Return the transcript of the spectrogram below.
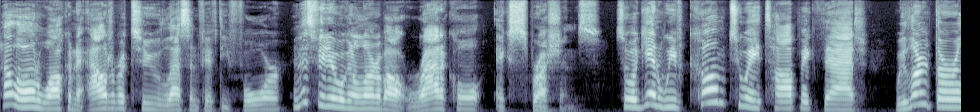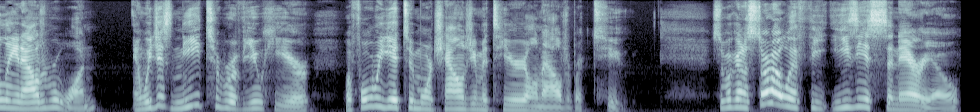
Hello and welcome to Algebra 2 Lesson 54. In this video, we're going to learn about radical expressions. So again, we've come to a topic that we learned thoroughly in Algebra 1, and we just need to review here before we get to more challenging material in Algebra 2. So we're going to start out with the easiest scenario,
